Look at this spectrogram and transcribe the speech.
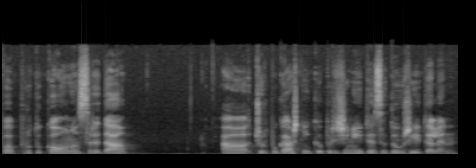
протоколна среда, а, чурпогашника при жените е задължителен.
